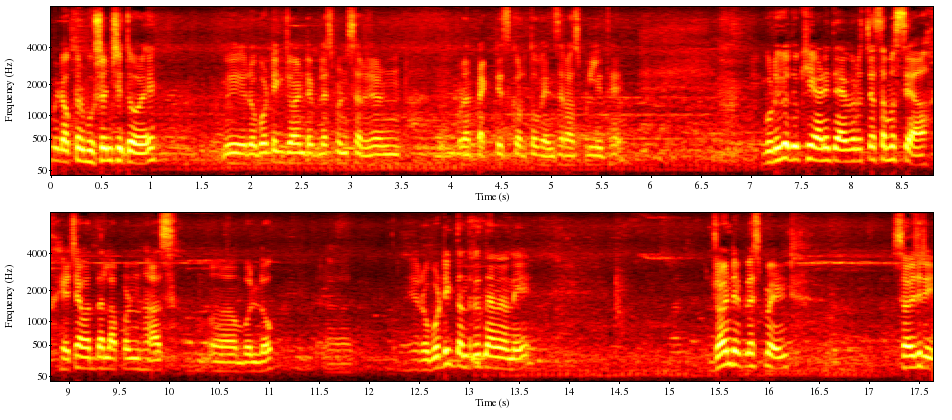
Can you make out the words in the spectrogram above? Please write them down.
मी डॉक्टर भूषण चितोळे मी रोबोटिक जॉईंट रिप्लेसमेंट सर्जन पुण्यात प्रॅक्टिस करतो व्हेन्सर हॉस्पिटल इथे. गुडघेदुखी आणि त्यावरच्या समस्या ह्याच्याबद्दल आपण आज बोललो. हे रोबोटिक तंत्रज्ञानाने जॉईंट रिप्लेसमेंट सर्जरी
